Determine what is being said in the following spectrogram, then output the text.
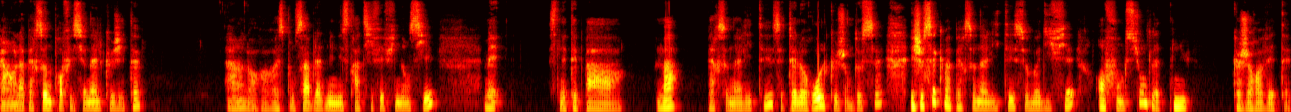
ben, la personne professionnelle que j'étais, hein, alors responsable administratif et financier. Mais ce n'était pas ma personnalité, c'était le rôle que j'endossais, et je sais que ma personnalité se modifiait en fonction de la tenue je revêtais.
